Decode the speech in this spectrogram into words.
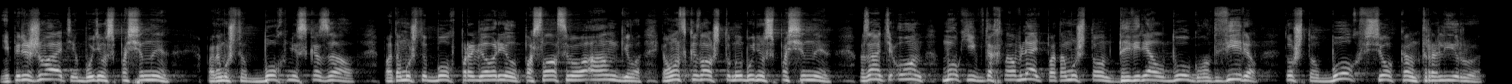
не переживайте, будем спасены потому что Бог мне сказал, потому что Бог проговорил, послал своего ангела, и Он сказал, что мы будем спасены. Вы знаете, Он мог их вдохновлять, потому что Он доверял Богу, Он верил в то, что Бог все контролирует.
